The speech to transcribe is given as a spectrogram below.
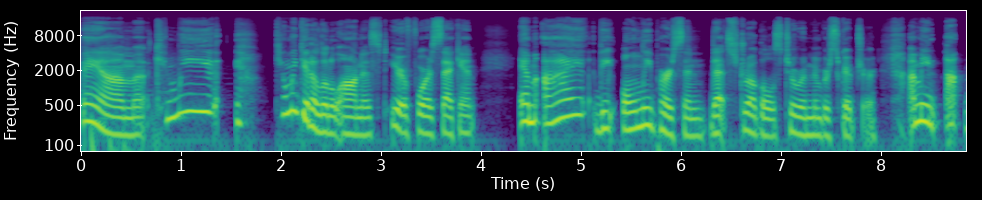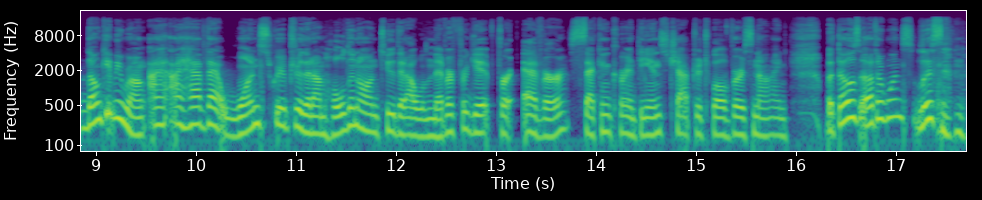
Bam, can we can we get a little honest here for a second? Am I the only person that struggles to remember scripture? I mean, don't get me wrong. I, I have that one scripture that I'm holding on to that I will never forget forever. Second Corinthians chapter 12, verse 9. But those other ones, listen,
